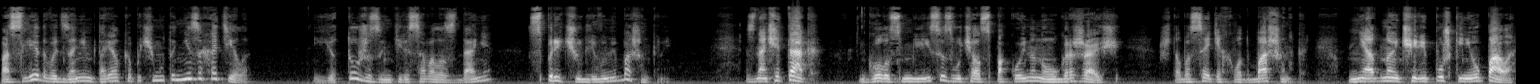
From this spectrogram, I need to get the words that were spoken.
Последовать за ним тарелка почему-то не захотела. Ее тоже заинтересовало здание с причудливыми башенками. «Значит так!» — голос Мелисы звучал спокойно, но угрожающе. «Чтобы с этих вот башенок ни одной черепушки не упало,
